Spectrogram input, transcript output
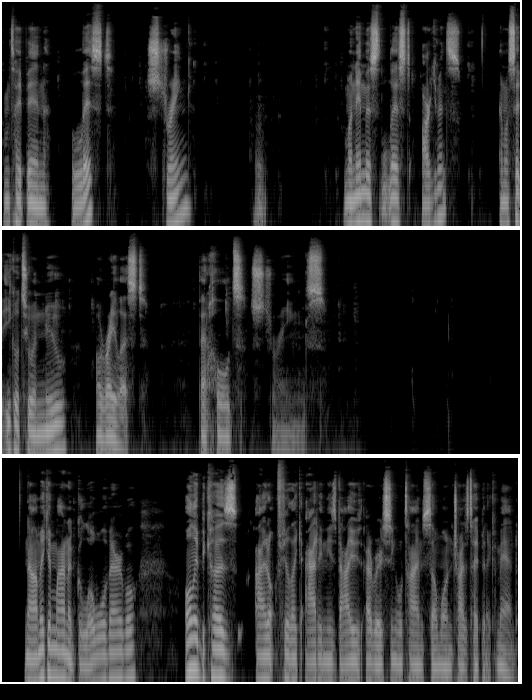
I'm going to type in list string. I'm going to name this list arguments. And I'm going to set equal to a new array list that holds strings. Now I'm making mine a global variable only because I don't feel like adding these values every single time someone tries to type in a command.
